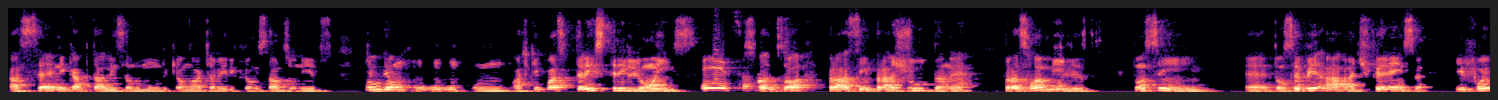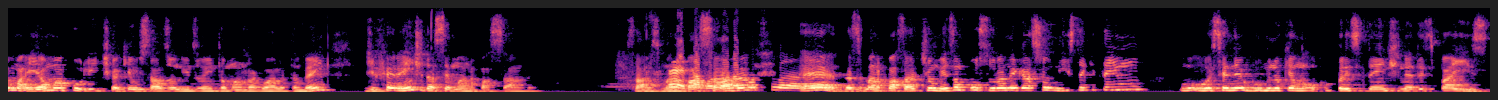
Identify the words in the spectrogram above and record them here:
a série capitalista no mundo, que é o norte-americano, Estados Unidos, que uhum. deu um, um, um, acho que quase 3 trilhões Isso. só, só para assim, ajuda né? Para as famílias. Então, assim, é, então você vê a, a, diferença. E foi uma, e é uma política que os Estados Unidos vem tomando agora também, diferente da semana passada. Sabe, semana é, tá passada. Postura, né? É, da semana passada tinha a mesma postura negacionista que tem um, o, esse energúmeno que é o, o presidente né, desse país,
